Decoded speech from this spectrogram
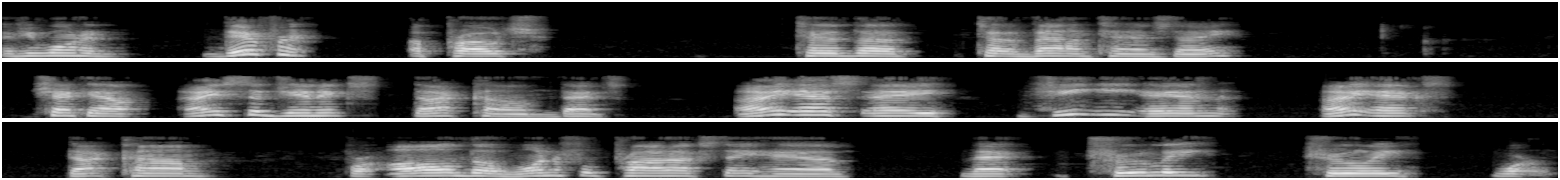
if you want a different approach to the to Valentine's Day, check out isagenix.com. That's I S A G N I X dot com for all the wonderful products they have that truly, truly work.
